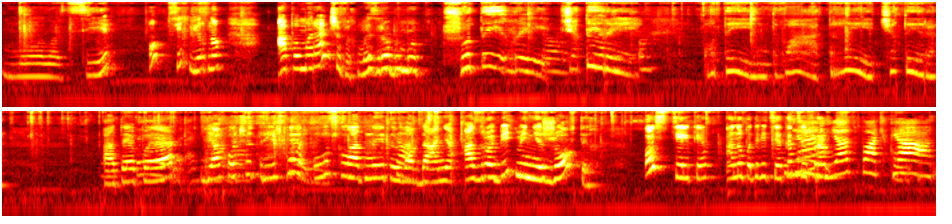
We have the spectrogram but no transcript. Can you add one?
Молодці. О, всіх вірно. А помаранчевих ми зробимо чотири. Чотири. Один, два, три, чотири. А тепер я хочу трішки ускладнити завдання. А зробіть мені жовтих ось стільки. Ану, подивіться, яка цифра. Я спать пять.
